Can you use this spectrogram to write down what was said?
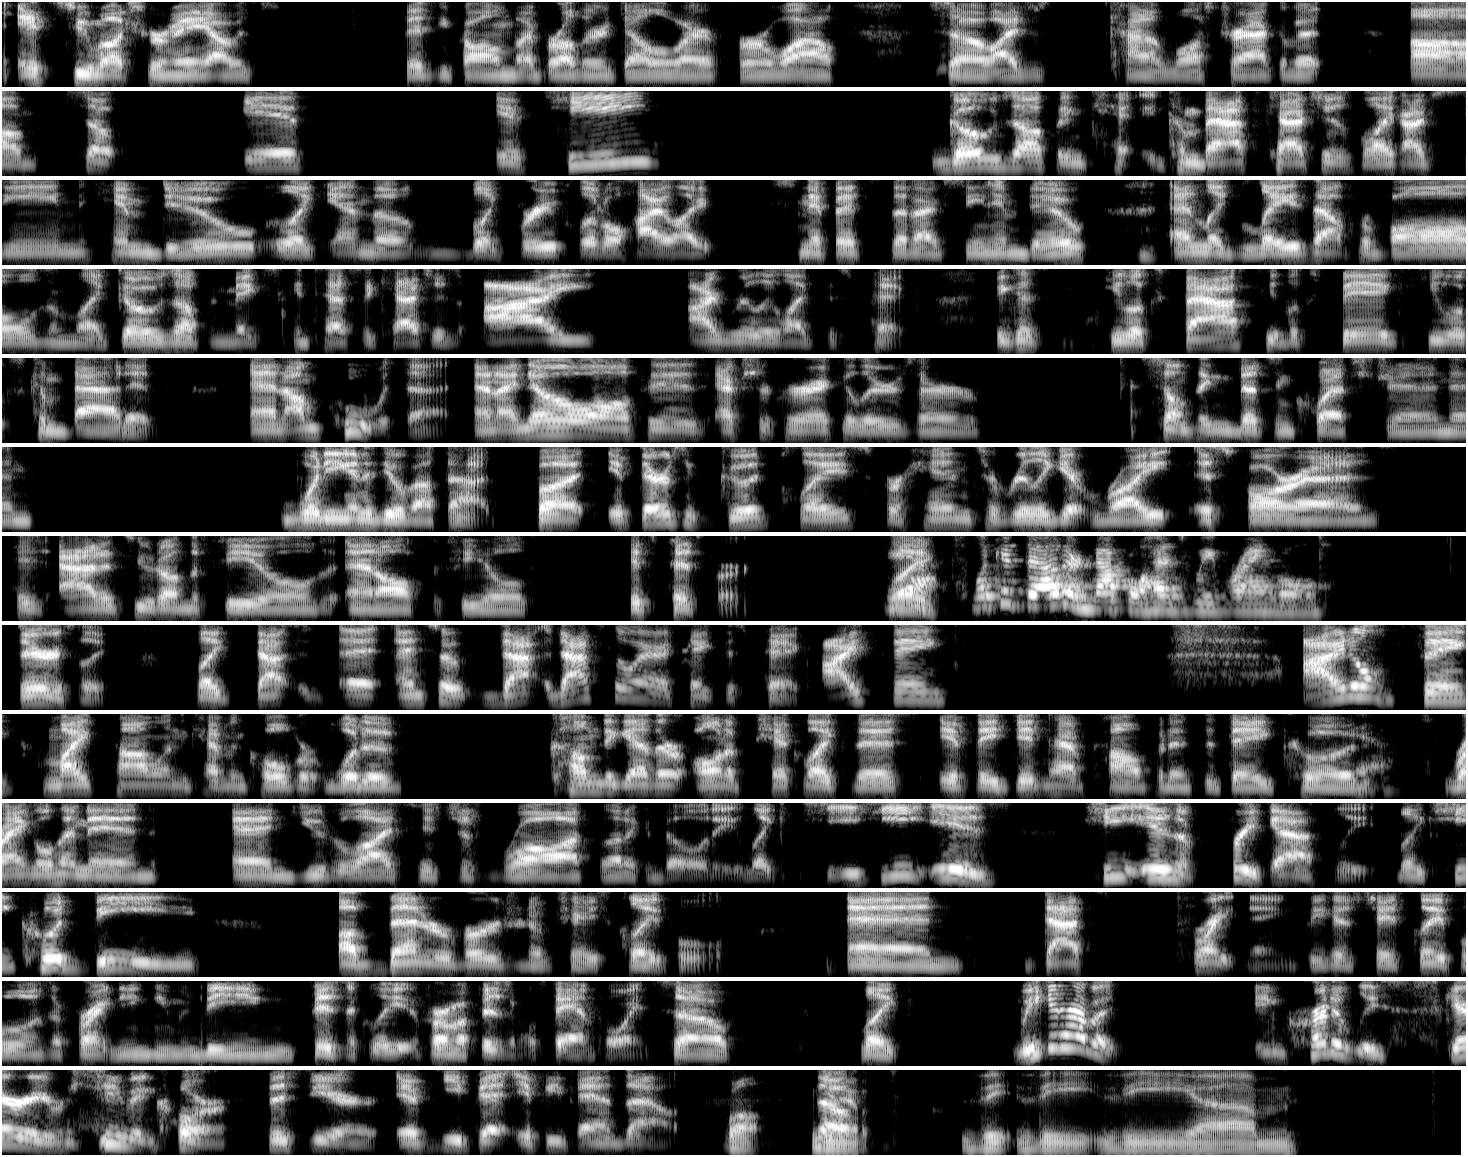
it's too much for me. I was busy following my brother at Delaware for a while, so I just kind of lost track of it. Um, so if if he goes up and ca- combats catches like I've seen him do, like in the like brief little highlight snippets that I've seen him do, and like lays out for balls and like goes up and makes contested catches. I I really like this pick because he looks fast, he looks big, he looks combative, and I'm cool with that. And I know all of his extracurriculars are something that's in question and what are you going to do about that? But if there's a good place for him to really get right as far as his attitude on the field and off the field, it's Pittsburgh. Yeah. Like- Look at the other knuckleheads we've wrangled. seriously like that and so that that's the way i take this pick i think i don't think mike tomlin and kevin colbert would have come together on a pick like this if they didn't have confidence that they could Yeah. wrangle him in and utilize his just raw athletic ability like he he is he is a freak athlete like he could be a better version of chase claypool and that's frightening because Chase Claypool is a frightening human being physically from a physical standpoint. So, like, we could have a incredibly scary receiving corps this year if he if he pans out. Well, No. you know, the the the um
